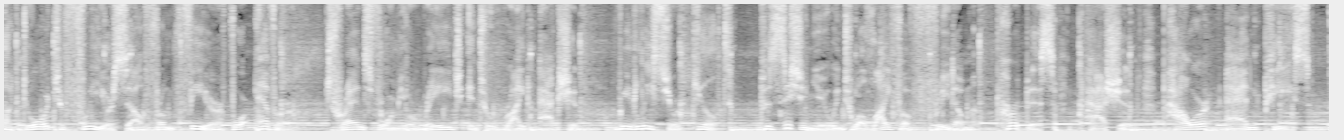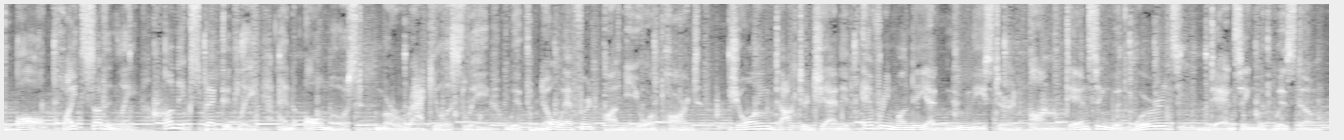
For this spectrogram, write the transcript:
A door to free yourself from fear forever Transform your rage into right action. Release your guilt. Position you into a life of freedom, purpose, passion, power, and peace. All quite suddenly, unexpectedly, and almost miraculously with no effort on your part. Join Dr. Janet every Monday at noon Eastern on Dancing with Words, Dancing with Wisdom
